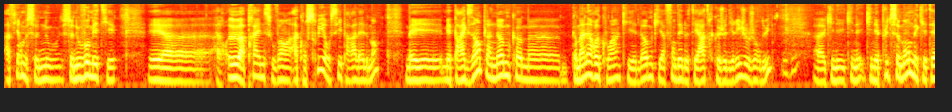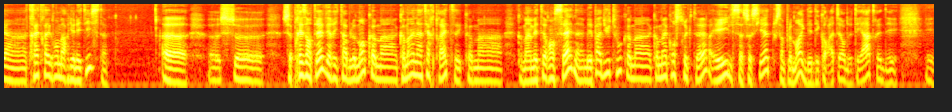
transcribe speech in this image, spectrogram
affirme ce, ce nouveau métier. Et alors eux apprennent souvent à construire aussi parallèlement, mais, mais par exemple un homme comme, euh, comme Alain Recoin, qui est l'homme qui a fondé le théâtre que je dirige aujourd'hui, mhm. euh, qui n'est plus de ce monde, mais qui était un très très grand marionnettiste. Euh, se, se, présentait véritablement comme un, comme un interprète et comme un, comme un metteur en scène, mais pas du tout comme un, comme un constructeur. Et il s'associait tout simplement avec des décorateurs de théâtre et des, des,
